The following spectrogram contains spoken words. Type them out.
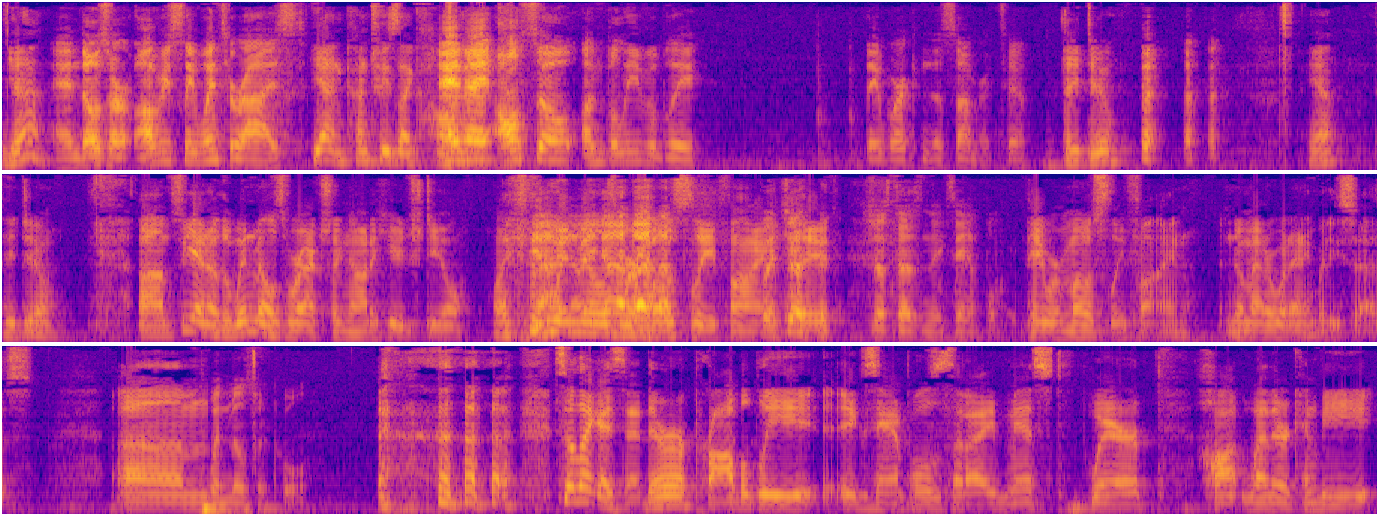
yeah, and those are obviously winterized. yeah, in countries like Holland, And they also, unbelievably, they work in the summer too. They do. yeah, they do. Um, so yeah, no, the windmills were actually not a huge deal. Like the Yeah, windmills yeah. were mostly fine. But they, just, just as an example, they were mostly fine, no matter what anybody says. Um, windmills are cool. so like I said, there are probably examples that I missed where hot weather can be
